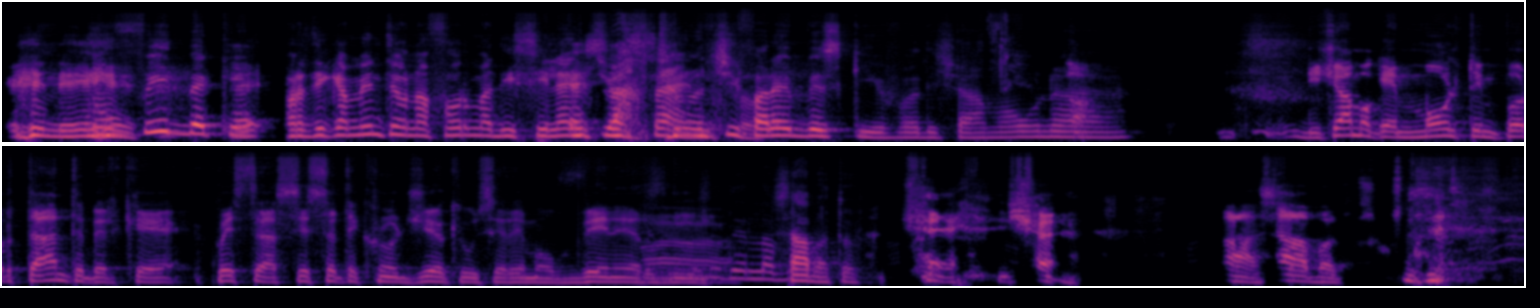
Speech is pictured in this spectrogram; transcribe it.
Quindi, un feedback che è praticamente una forma di silenzio esatto, non ci farebbe schifo, diciamo. Una... No. diciamo che è molto importante perché questa è la stessa tecnologia che useremo venerdì. lavoro. Sabato. Cioè, cioè- ah, sabato.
